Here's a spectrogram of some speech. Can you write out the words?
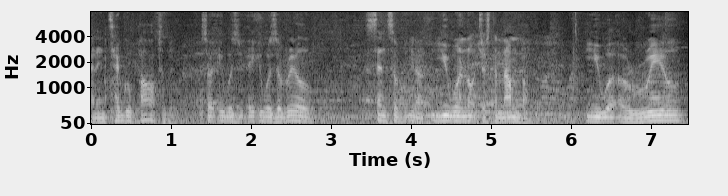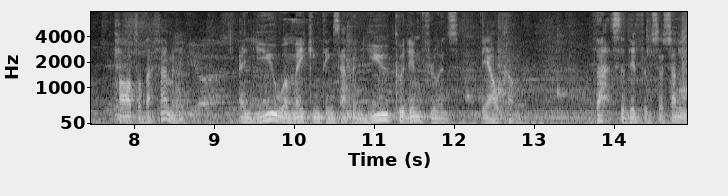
an integral part of it. So it was it was a real sense of you know you were not just a number. You were a real part of that family, and you were making things happen. You could influence the outcome. That's the difference. So suddenly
